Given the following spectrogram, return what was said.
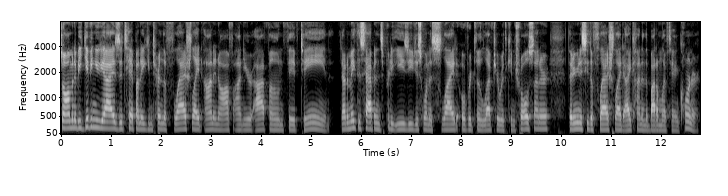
So I'm going to be giving you guys a tip on how you can turn the flashlight on and off on your iPhone 15. Now to make this happen, it's pretty easy. You just want to slide over to the left here with Control Center. Then you're going to see the flashlight icon in the bottom left-hand corner.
